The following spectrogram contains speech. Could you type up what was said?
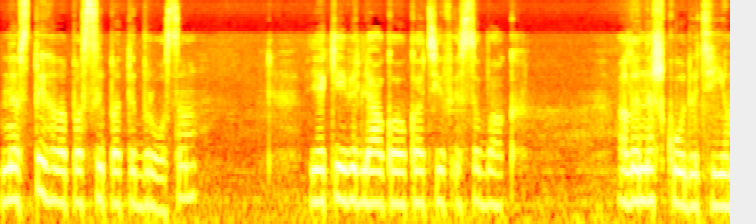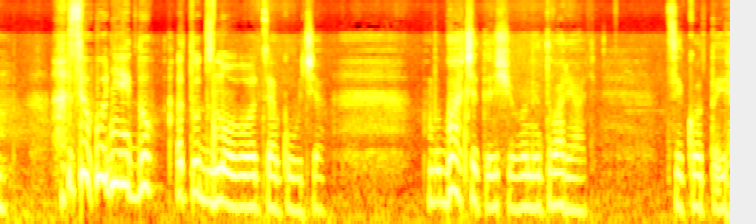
не встигла посипати бросом, який відлякував котів і собак, але не шкодить їм. А сьогодні йду, а тут знову оця куча. Ви бачите, що вони творять, ці коти.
